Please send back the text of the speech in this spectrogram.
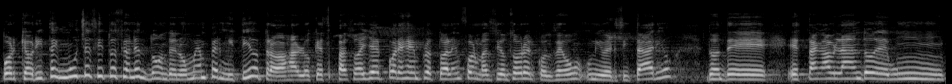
porque ahorita hay muchas situaciones donde no me han permitido trabajar. Lo que pasó ayer, por ejemplo, toda la información sobre el Consejo Universitario, donde están hablando de un,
